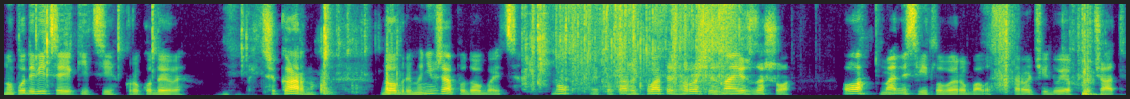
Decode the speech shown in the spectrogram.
Ну, подивіться, які ці крокодили. Шикарно. Добре, мені вже подобається. Ну, як то кажуть, платиш гроші, знаєш за що. О, в мене світло вирубалося. Коротше, йду я включати.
